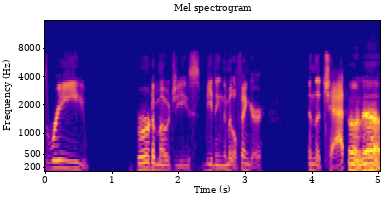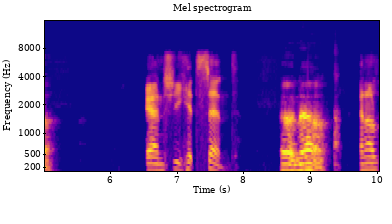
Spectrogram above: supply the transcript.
three bird emojis meaning the middle finger in the chat Oh no! and she hit send Oh no! and I was,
